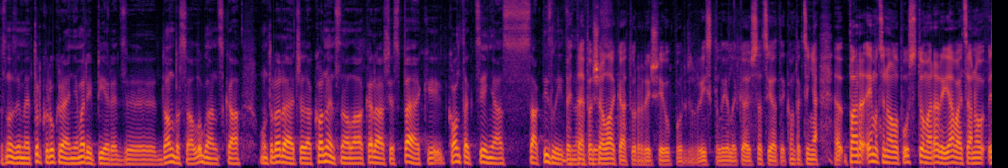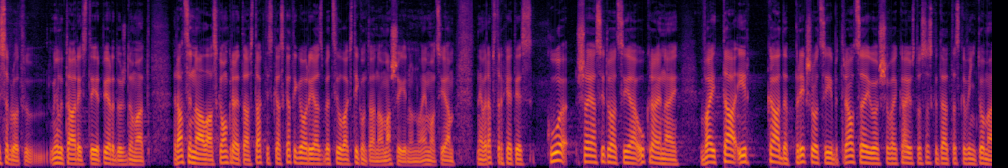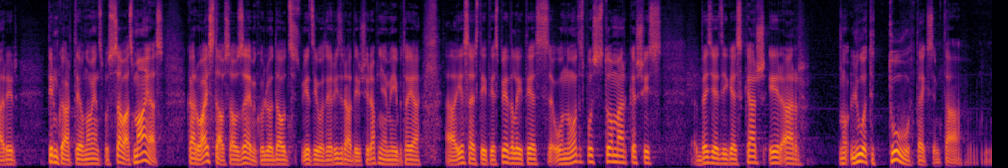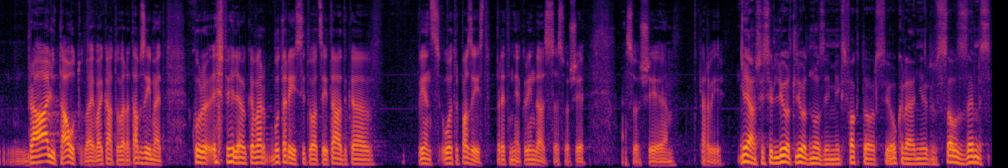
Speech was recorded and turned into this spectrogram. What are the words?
Tas nozīmē, tur, kur Ukrāņiem arī pieredze Donbasā, Luganskā, un tur varētu šādā konvencionālā karā šie spēki kontaktcīņās sākt izlīdzināt. Bet tā pašā laikā tur arī šī upuru riska liela, kā jūs sacījāt, kontaktcīņā. Par emocionālo pusi tomēr arī jāvaicā, nu, es saprotu, militāristi ir pieraduši domāt racionālās, konkrētās, taktiskās kategorijās, bet cilvēks tik un tā nav mašīna un no emocijām nevar abstrahēties. Ko šajā situācijā Ukrainai, vai tā ir kāda priekšrocība traucējoša, vai kā jūs to saskatāt, tas, ka viņi tomēr ir pirmkārt jau no vienas puses savās mājās, karu aizstāv savu zemi, kur ļoti daudz iedzīvotāji ir izrādījuši ir apņēmību tajā iesaistīties, piedalīties, un no otras puses tomēr, ka šis bezjēdzīgais karš ir ar nu, ļoti tuvu, teiksim tā, brāļu tautu, vai, vai kā to varētu apzīmēt, kur es pieļauju, ka var būt arī situācija tāda, ka viens otru pazīst pretinieku rindās esošie, esošie karavīri. Jā, šis ir ļoti, ļoti nozīmīgs faktors, jo Ukrāņi ir savas zemes.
